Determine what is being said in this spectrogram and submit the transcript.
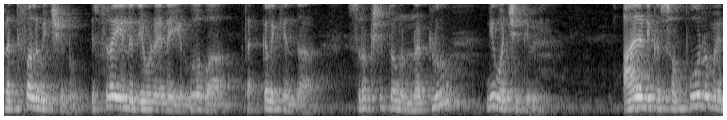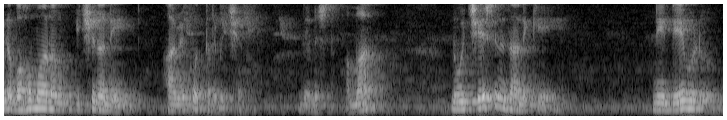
ప్రతిఫలం ఇచ్చును. ఇస్రాయేలు దేవుడైన యహోవా రెక్కల కింద సురక్షితంగా ఉన్నట్లు నీ వచ్చితివి ఆయన నీకు సంపూర్ణమైన బహుమానం ఇచ్చినని ఆమెకు ఉత్తరం ఇచ్చాను దేవుని అమ్మా నువ్వు చేసిన దానికి నీ దేవుడు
